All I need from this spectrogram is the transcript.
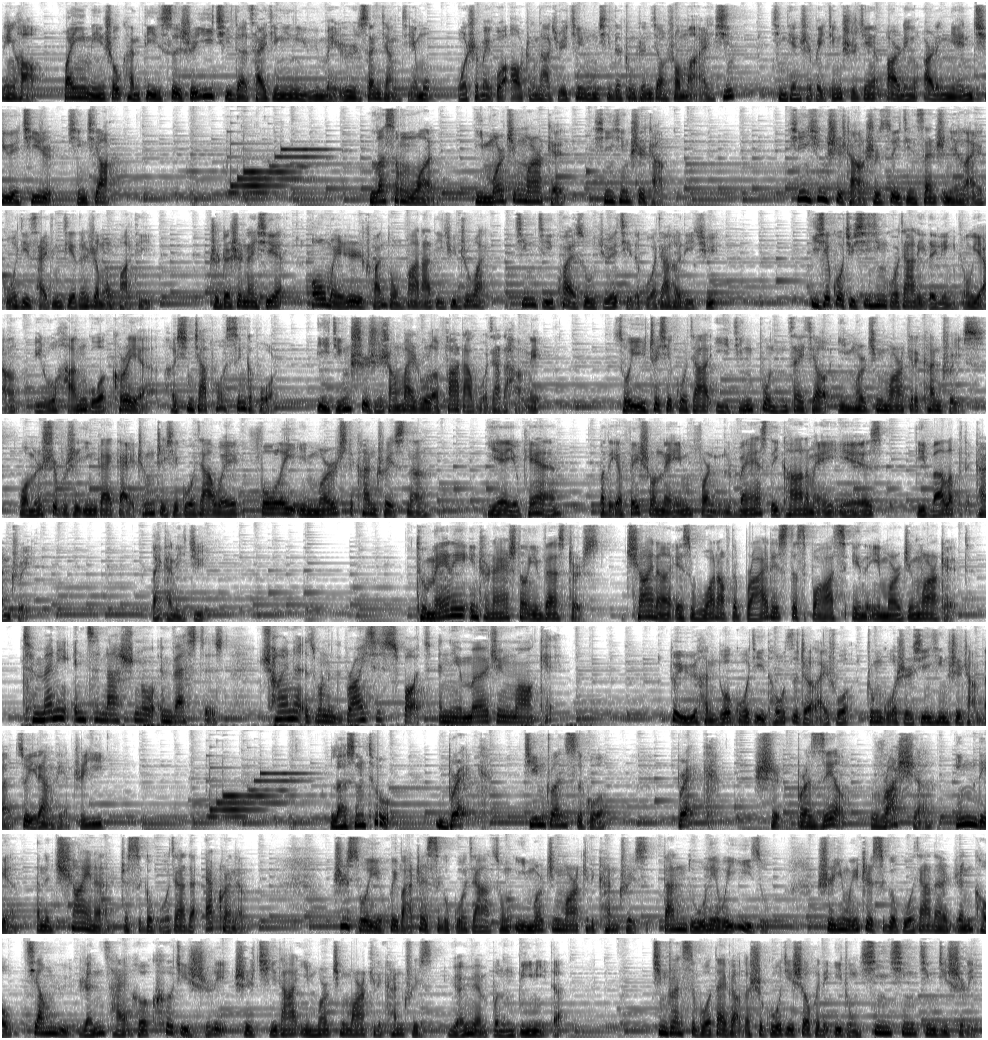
您好，欢迎您收看第四十一期的财经英语每日三讲节目。我是美国奥城大学金融系的终身教授马爱新。今天是北京时间二零二零年七月七日，星期二。Lesson One: Emerging Market，新兴市场。新兴市场是最近三十年来国际财经界的热门话题，指的是那些欧美日传统发达地区之外，经济快速崛起的国家和地区。一些过去新兴国家里的领头羊，比如韩国 Korea 和新加坡 Singapore，已经事实上迈入了发达国家的行列。所以这些国家已经不能再叫 emerging market countries。我们是不是应该改称这些国家为 fully emerged countries 呢？Yeah, you can. But the official name for an advanced economy is developed country. 来看例句。To many international investors, China is one of the brightest spots in the emerging market. To many international investors, China is one of the brightest spots in the emerging market. 对于很多国际投资者来说，中国是新兴市场的最亮点之一。Lesson Two: BRIC 金砖四国，BRIC 是 Brazil、Russia、India and China 这四个国家的 acronym。之所以会把这四个国家从 emerging market countries 单独列为一组，是因为这四个国家的人口、疆域、人才和科技实力是其他 emerging market countries 远远不能比拟的。金砖四国代表的是国际社会的一种新兴经济势力。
